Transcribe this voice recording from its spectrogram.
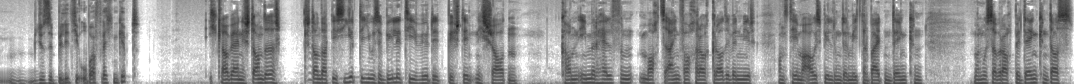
Usability-Oberflächen gibt? Ich glaube, eine Standard, standardisierte Usability würde bestimmt nicht schaden kann immer helfen, macht es einfacher, auch gerade wenn wir ans Thema Ausbildung der Mitarbeiter denken. Man muss aber auch bedenken, dass,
